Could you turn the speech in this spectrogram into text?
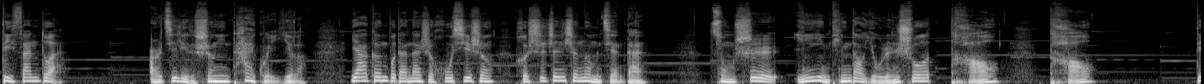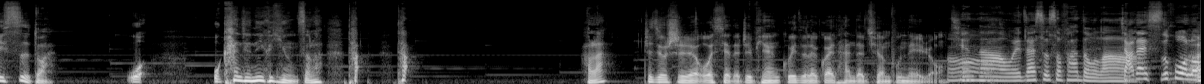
第三段，耳机里的声音太诡异了，压根不单单是呼吸声和失真声那么简单。总是隐隐听到有人说“逃，逃”。第四段，我我看见那个影子了，他他。好了，这就是我写的这篇《规则类怪谈》的全部内容。天哪，我也在瑟瑟发抖了，夹带私货喽。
